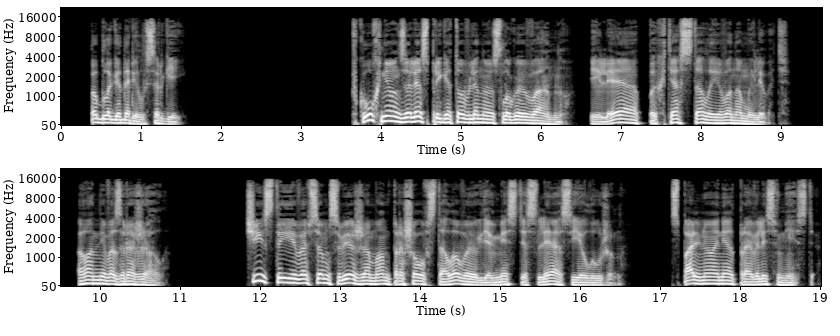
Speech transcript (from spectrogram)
— поблагодарил Сергей. В кухне он залез в приготовленную слугой ванну, и Леа, пыхтя, стала его намыливать. Он не возражал. Чистый и во всем свежем он прошел в столовую, где вместе с Леа съел ужин. В спальню они отправились вместе.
